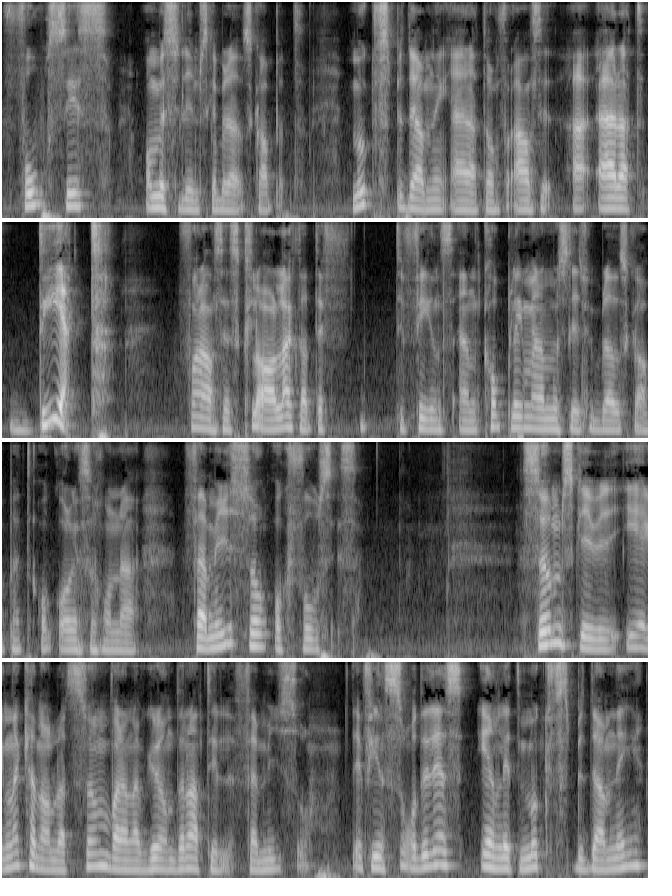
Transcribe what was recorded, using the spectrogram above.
FOSIS och Muslimska brödraskapet. MUFs bedömning är att, de får anse, är att det får anses klarlagt att det, det finns en koppling mellan Muslimska brödraskapet och organisationerna 5YSO och FOSIS. SUM skriver i egna kanaler att SUM var en av grunderna till Femyso. Det finns således enligt MUCFs bedömning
